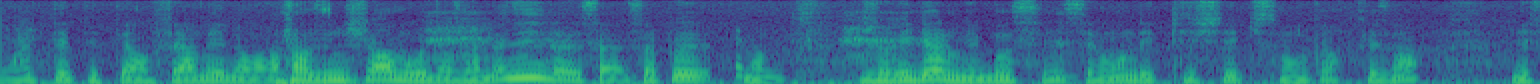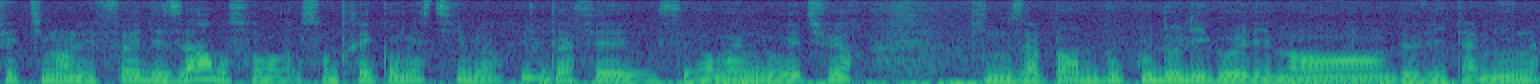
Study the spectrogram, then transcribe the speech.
On aurait peut-être été enfermés dans, dans une chambre ou dans un asile. Ça, ça peut. Non, je rigole, mais bon, c'est vraiment des clichés qui sont encore présents. Mais effectivement, les feuilles des arbres sont, sont très comestibles, hein, Mm. tout à fait. C'est vraiment une nourriture qui nous apporte beaucoup d'oligo-éléments, Mm. de vitamines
